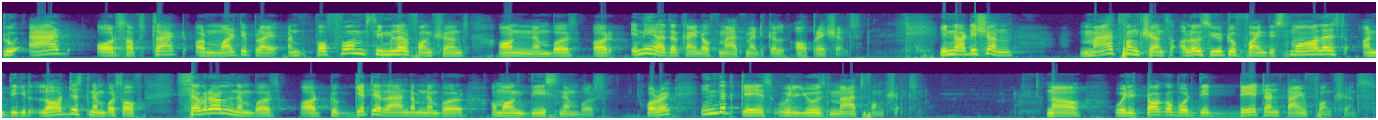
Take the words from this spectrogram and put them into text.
to add or subtract or multiply and perform similar functions on numbers or any other kind of mathematical operations. In addition, Math functions allows you to find the smallest and the largest numbers of several numbers or to get a random number among these numbers. Alright, in that case, we'll use math functions. Now, we'll talk about the date and time functions.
